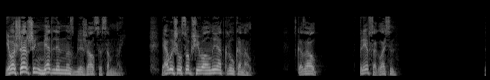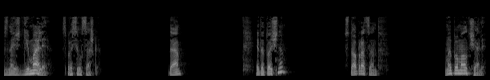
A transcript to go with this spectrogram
Его шершень медленно сближался со мной. Я вышел с общей волны и открыл канал. Сказал, — Прев согласен. — Значит, Гемалия? — спросил Сашка. — Да. — Это точно? — Сто процентов. Мы помолчали.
